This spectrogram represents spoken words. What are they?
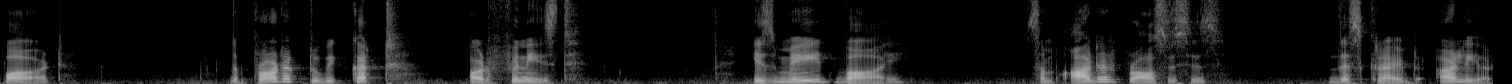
part, the product to be cut or finished is made by some other processes described earlier.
